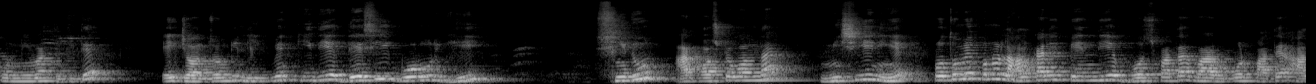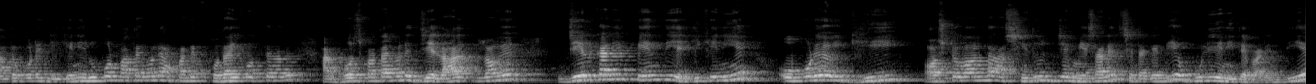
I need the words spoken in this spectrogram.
পূর্ণিমা তিথিতে এই যন্ত্রটি লিখবেন কি দিয়ে? দেশি গরুর ঘি, সিঁদুর আর অষ্টগন্ধা মিশিয়ে নিয়ে প্রথমে কোনো লাল কালির পেন দিয়ে ভোজ পাতা বা রূপোর পাতে আলতো করে লিখে নিয়ে রূপোর পাতায় হলে আপনাদের খোদাই করতে হবে। আর ভোজ পাতায় হলে যে লাল রঙের জেল কালির পেন দিয়ে লিখে নিয়ে ওপরে ওই ঘি, অষ্টগন্ধা আর সিঁদুর যে মেশালেন সেটাকে দিয়ে বুলিয়ে নিতে পারেন। দিয়ে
